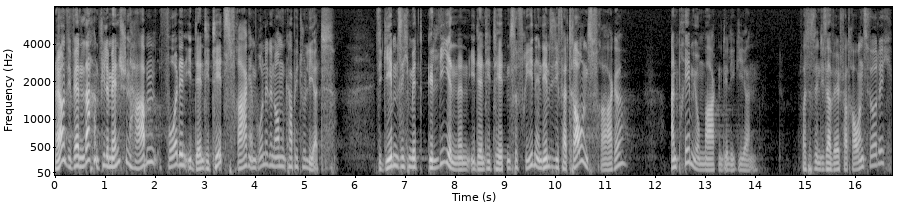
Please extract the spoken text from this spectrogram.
Naja, und Sie werden lachen. Viele Menschen haben vor den Identitätsfragen im Grunde genommen kapituliert. Sie geben sich mit geliehenen Identitäten zufrieden, indem sie die Vertrauensfrage an Premium-Marken delegieren. Was ist in dieser Welt vertrauenswürdig?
